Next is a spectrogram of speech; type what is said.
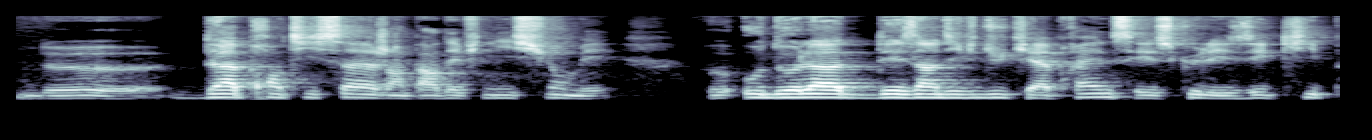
d'apprentissage hein, par définition, mais euh, au-delà des individus qui apprennent, c'est est-ce que les équipes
